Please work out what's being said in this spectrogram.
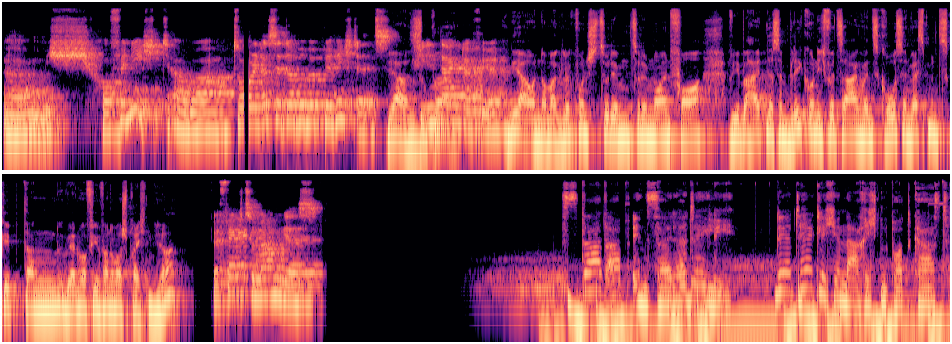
Ähm, ich hoffe nicht, aber toll, dass ihr darüber berichtet. Ja, super. Vielen Dank dafür. Ja, und nochmal Glückwunsch zu dem, zu dem neuen Fonds. Wir behalten das im Blick und ich würde sagen, wenn es große Investments gibt, dann werden wir auf jeden Fall nochmal sprechen, ja? Perfekt, so machen wir es. Startup Insider Daily, der tägliche Nachrichtenpodcast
